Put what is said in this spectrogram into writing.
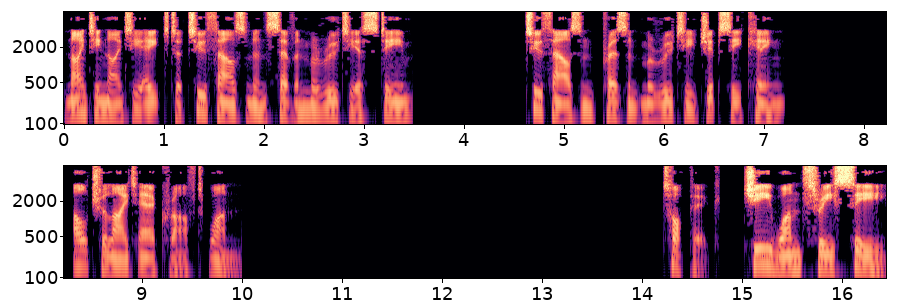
1998 to 2007 Maruti Esteem. 2000 present Maruti Gypsy King. Ultralight aircraft 1 Topic G13C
